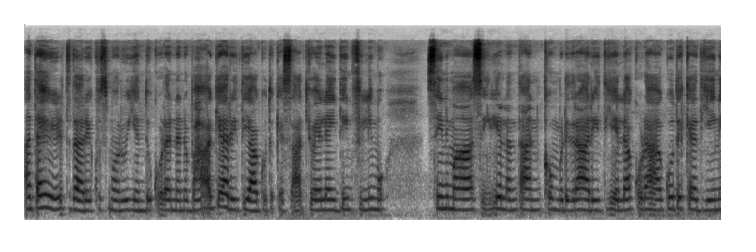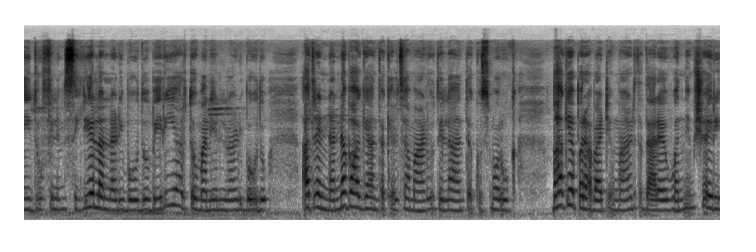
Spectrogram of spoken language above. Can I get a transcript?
ಅಂತ ಹೇಳ್ತಿದ್ದಾರೆ ಕುಸ್ಮರು ಎಂದು ಕೂಡ ನನ್ನ ಭಾಗ್ಯ ರೀತಿ ಆಗೋದಕ್ಕೆ ಸಾಧ್ಯವೇ ಇಲ್ಲ. ಇದೇನು ಫಿಲಿಮು? ಸಿನಿಮಾ ಸೀರಿಯಲ್ ಅಂತ ಅನ್ಕೊಂಬಿಟ್ಟಿದ್ರೆ ಆ ರೀತಿ ಎಲ್ಲ ಕೂಡ ಆಗೋದಕ್ಕೆ ಅದು ಏನೇ ಇದ್ರು ಫಿಲ್ಮ್ ಸೀರಿಯಲಲ್ಲಿ ನಡಿಬೋದು ಬೇರೆ ಯಾರ್ದೋ ಮನೆಯಲ್ಲಿ ನಡಿಬೋದು ಆದರೆ ನನ್ನ ಭಾಗ್ಯ ಅಂತ ಕೆಲಸ ಮಾಡೋದಿಲ್ಲ ಅಂತ ಕುಸುಮರು ಭಾಗ್ಯ ಪರ ಬ್ಯಾಟಿಂಗ್ ಮಾಡ್ತಿದ್ದಾರೆ. ಒಂದು ನಿಮಿಷ ಇರಿ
